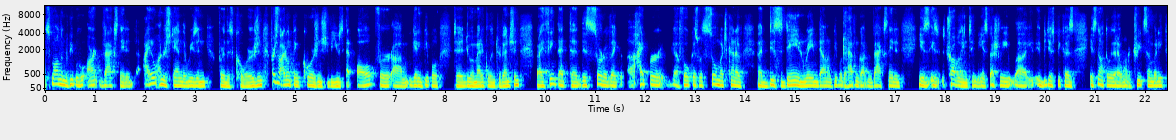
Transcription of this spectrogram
small number of people who aren't vaccinated. I don't understand the reason for this coercion. First of all, I don't think coercion should be used at all for um, getting people to do a medical intervention. But I think that uh, this sort of like hyper uh, focus with so much kind of uh, disdain rained down on people that haven't gotten vaccinated is is troubling to me, especially uh, just because it's not the way that I want to treat somebody.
